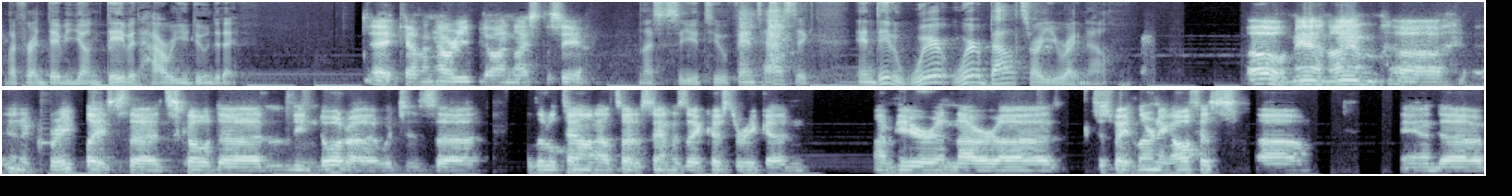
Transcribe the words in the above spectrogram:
my friend David Young. David, how are you doing today? Hey, Kevin, how are you doing? Nice to see you. Nice to see you too. Fantastic. And David, where whereabouts are you right now? Oh man, I am uh, in a great place. Uh, it's called uh, Lindora, which is uh, a little town outside of San Jose, Costa Rica, and I'm here in our uh, participate learning office, um, and uh,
